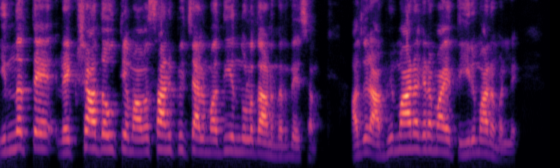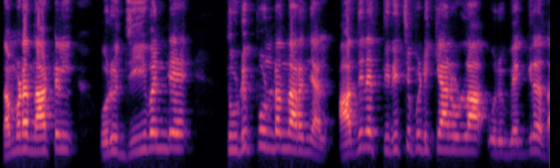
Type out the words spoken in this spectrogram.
ഇന്നത്തെ രക്ഷാദൗത്യം അവസാനിപ്പിച്ചാൽ മതി എന്നുള്ളതാണ് നിർദ്ദേശം. അതൊരു അഭിമാനകരമായ തീരുമാനമല്ലേ? നമ്മുടെ നാട്ടിൽ ഒരു ജീവന്റെ തുടിപ്പുണ്ടെന്നറിഞ്ഞാൽ അതിനെ തിരിച്ചു പിടിക്കാനുള്ള ഒരു വ്യഗ്രത.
